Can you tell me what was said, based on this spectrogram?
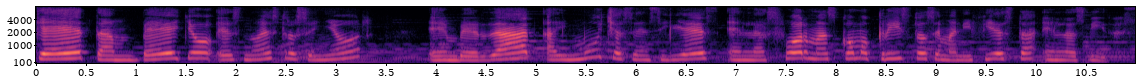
Qué tan bello es nuestro Señor. En verdad hay mucha sencillez en las formas como Cristo se manifiesta en las vidas.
